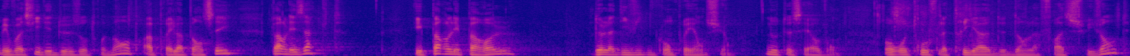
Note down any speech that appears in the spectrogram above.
mais voici les deux autres membres, après la pensée, par les actes et par les paroles de la divine compréhension. Nous te servons. On retrouve la triade dans la phrase suivante.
